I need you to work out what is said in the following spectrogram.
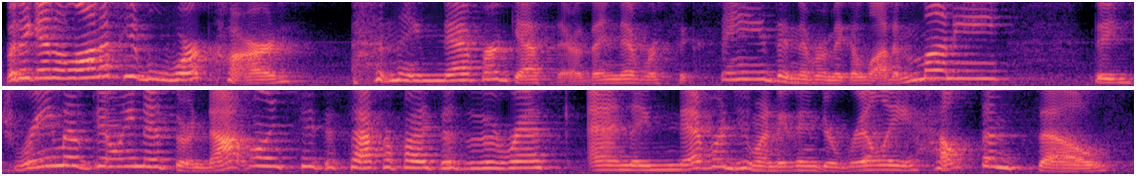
But again, a lot of people work hard and they never get there. They never succeed. They never make a lot of money. They dream of doing it. They're not willing to take the sacrifices or the risk, and they never do anything to really help themselves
